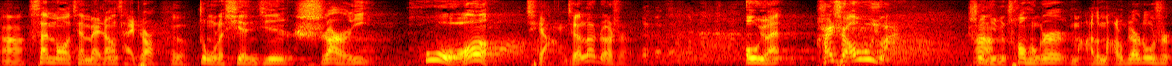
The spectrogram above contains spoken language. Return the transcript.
啊。三毛钱买张彩票，哎呦。中了现金十二亿。嚯，抢去了，这是。欧元。还是欧元，啊。说你们窗户根儿码的马路边儿都是。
